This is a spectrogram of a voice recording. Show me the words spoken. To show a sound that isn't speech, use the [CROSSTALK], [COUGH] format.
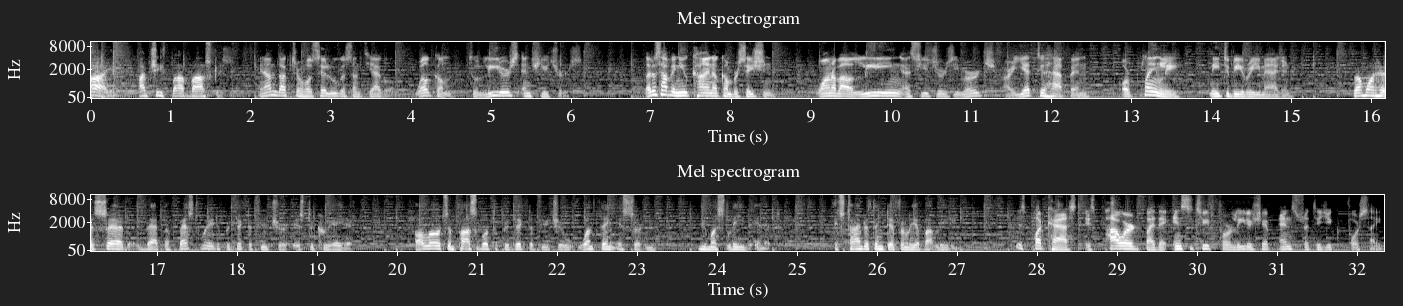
Hi, I'm Chief Bob Vasquez. And I'm Dr. Jose Lugo Santiago. Welcome to Leaders and Futures. Let us have a new kind of conversation, one about leading as futures emerge, are yet to happen, or plainly need to be reimagined. Someone has said that the best way to predict the future is to create it. Although it's impossible to predict the future, one thing is certain you must lead in it. It's time to think differently about leading. This podcast is powered by the Institute for Leadership and Strategic Foresight.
